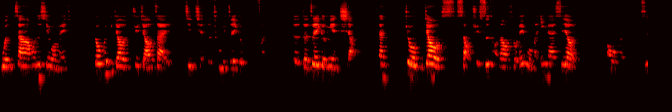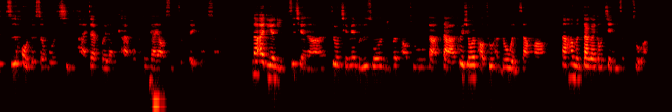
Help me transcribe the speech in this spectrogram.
文章啊，或者新闻媒体。都会比较聚焦在金钱的处理这一个部分的的这一个面向，但就比较少去思考到说，哎，我们应该是要哦，我们之之后的生活心态再回来看，我们应该要是准备多少？那艾迪尔，你之前啊，就前面不是说你会跑出打打退休会跑出很多文章吗？那他们大概都建议怎么做啊？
